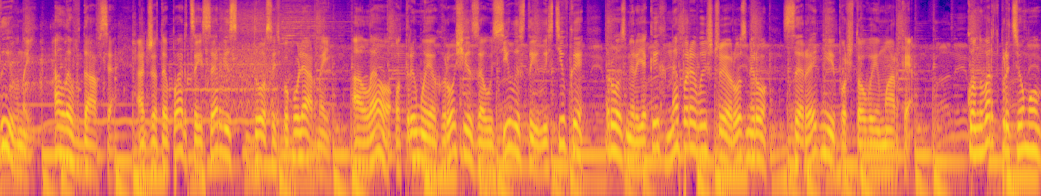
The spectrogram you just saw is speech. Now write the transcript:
дивний, але вдався. Адже тепер цей сервіс досить популярний. А Лео отримує гроші за усі листи й листівки, розмір яких не перевищує розміру середньої поштової марки. Конверт при цьому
